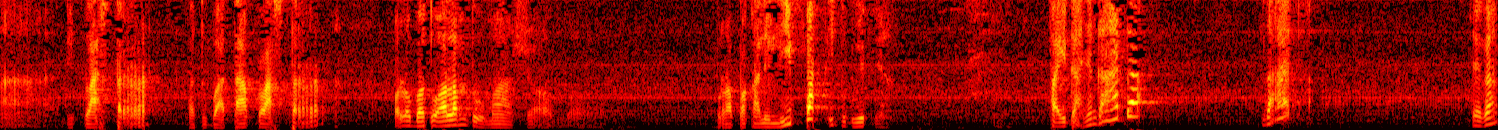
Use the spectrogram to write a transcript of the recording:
nah, di plaster, batu bata, plaster. Kalau batu alam tuh, masya Allah, berapa kali lipat itu duitnya. Faidahnya nggak ada, nggak ada. Ya kan?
